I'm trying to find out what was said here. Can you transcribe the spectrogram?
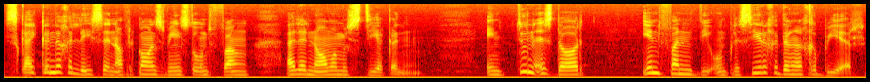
skykundige lese in Afrikaans wens te ontvang, hulle name moest teken. En toen is daar een van die onplesierige dinge gebeur,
